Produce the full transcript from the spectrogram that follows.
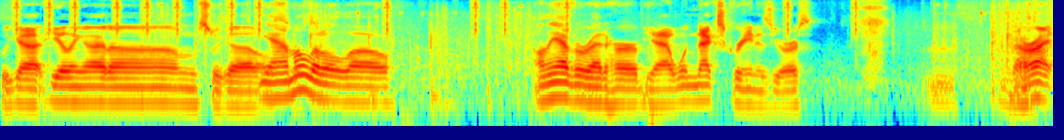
We got healing items. We got. Yeah, I'm a little low. Only have a red herb. Yeah, well, next green is yours. Mm. All right.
